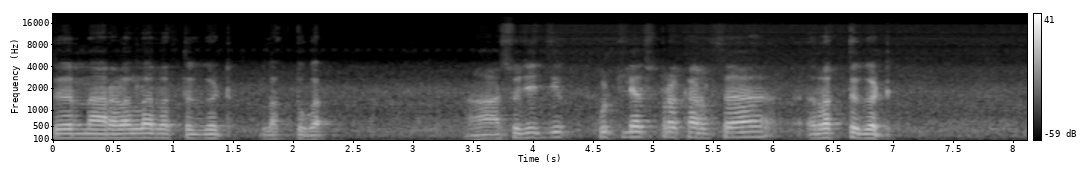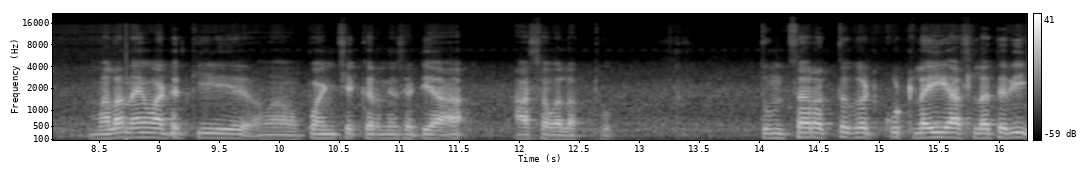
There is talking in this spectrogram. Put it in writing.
सर नारळाला रक्तगट लागतो का? सुजितजी कुठल्याच प्रकारचा रक्तगट मला नाही वाटत की पॉईंट चेक करण्यासाठी आ असावा लागतो. तुमचा रक्तगट कुठलाही असला तरी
